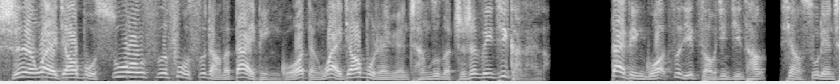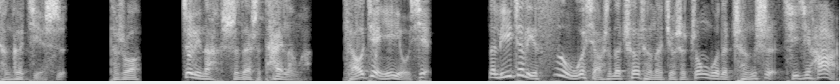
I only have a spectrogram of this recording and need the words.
时任外交部苏欧司副司长的戴秉国等外交部人员乘坐的直升飞机赶来了。戴秉国自己走进机舱，向苏联乘客解释，他说：“这里呢实在是太冷了，条件也有限。”那离这里四五个小时的车程呢，就是中国的城市齐齐哈尔。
